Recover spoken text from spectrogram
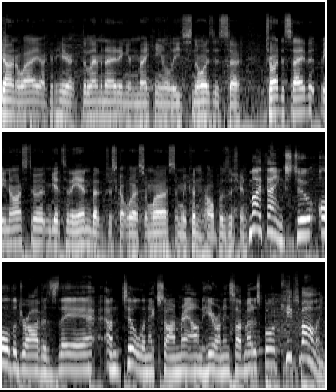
going away. I could hear it delaminating and making all these noises. So tried to save it, be nice to it, and get to the end, but it just got worse and worse, and we couldn't hold position. My thanks to all the drivers there. Until the next time round here on Inside Motorsport, keep smiling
